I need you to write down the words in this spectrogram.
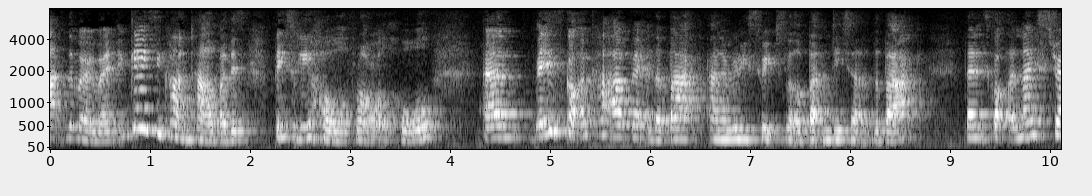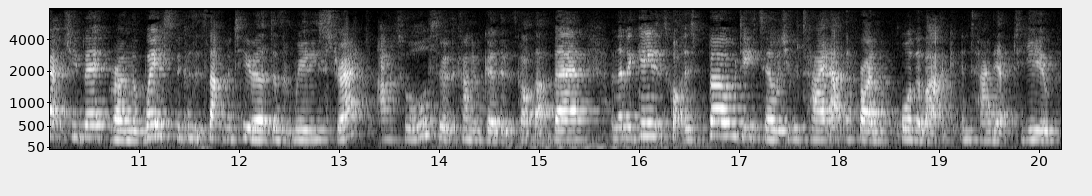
at the moment, in case you can't tell by this basically whole floral haul. Um, it's got a cut out bit at the back and a really sweet little button detail at the back. Then it's got a nice stretchy bit around the waist because it's that material that doesn't really stretch at all. So it's kind of good that it's got that there. And then again, it's got this bow detail which you could tie at the front or the back entirely up to you.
